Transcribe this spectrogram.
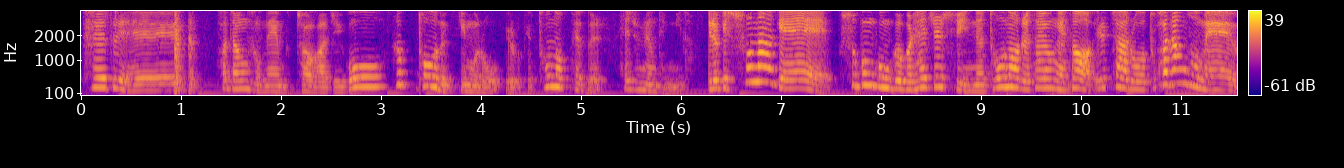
패드에 화장솜에 묻혀가지고 흡토 느낌으로 이렇게 토너 팩을 해주면 됩니다. 이렇게 순하게 수분 공급을 해줄 수 있는 토너를 사용해서 1차로 화장솜에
